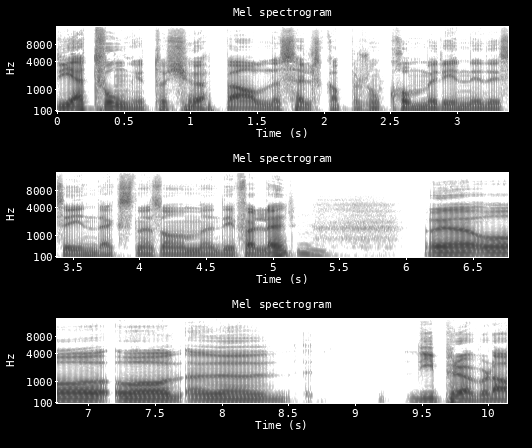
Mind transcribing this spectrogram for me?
De er tvunget til å kjøpe alle selskaper som kommer inn i disse indeksene som de følger. Mm. Uh, og, og uh, de prøver da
